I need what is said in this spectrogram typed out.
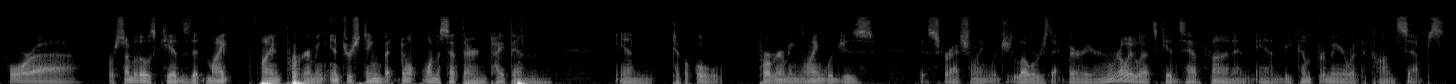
for uh, for some of those kids that might find programming interesting but don't want to sit there and type in in typical programming languages. The Scratch language lowers that barrier and really lets kids have fun and, and become familiar with the concepts.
